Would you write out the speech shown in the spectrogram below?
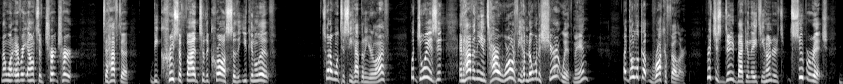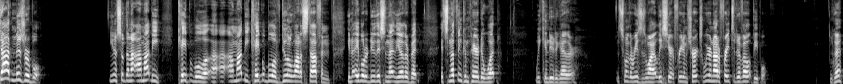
And I want every ounce of church hurt to have to be crucified to the cross so that you can live. That's what I want to see happen in your life. What joy is it in having the entire world if you have no one to share it with, man? Like, go look up Rockefeller. Richest dude back in the 1800s, super rich, died miserable. You know something? I, I might be capable. Of, I, I might be capable of doing a lot of stuff and you know able to do this and that and the other, but it's nothing compared to what we can do together. It's one of the reasons why, at least here at Freedom Church, we are not afraid to develop people. Okay,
